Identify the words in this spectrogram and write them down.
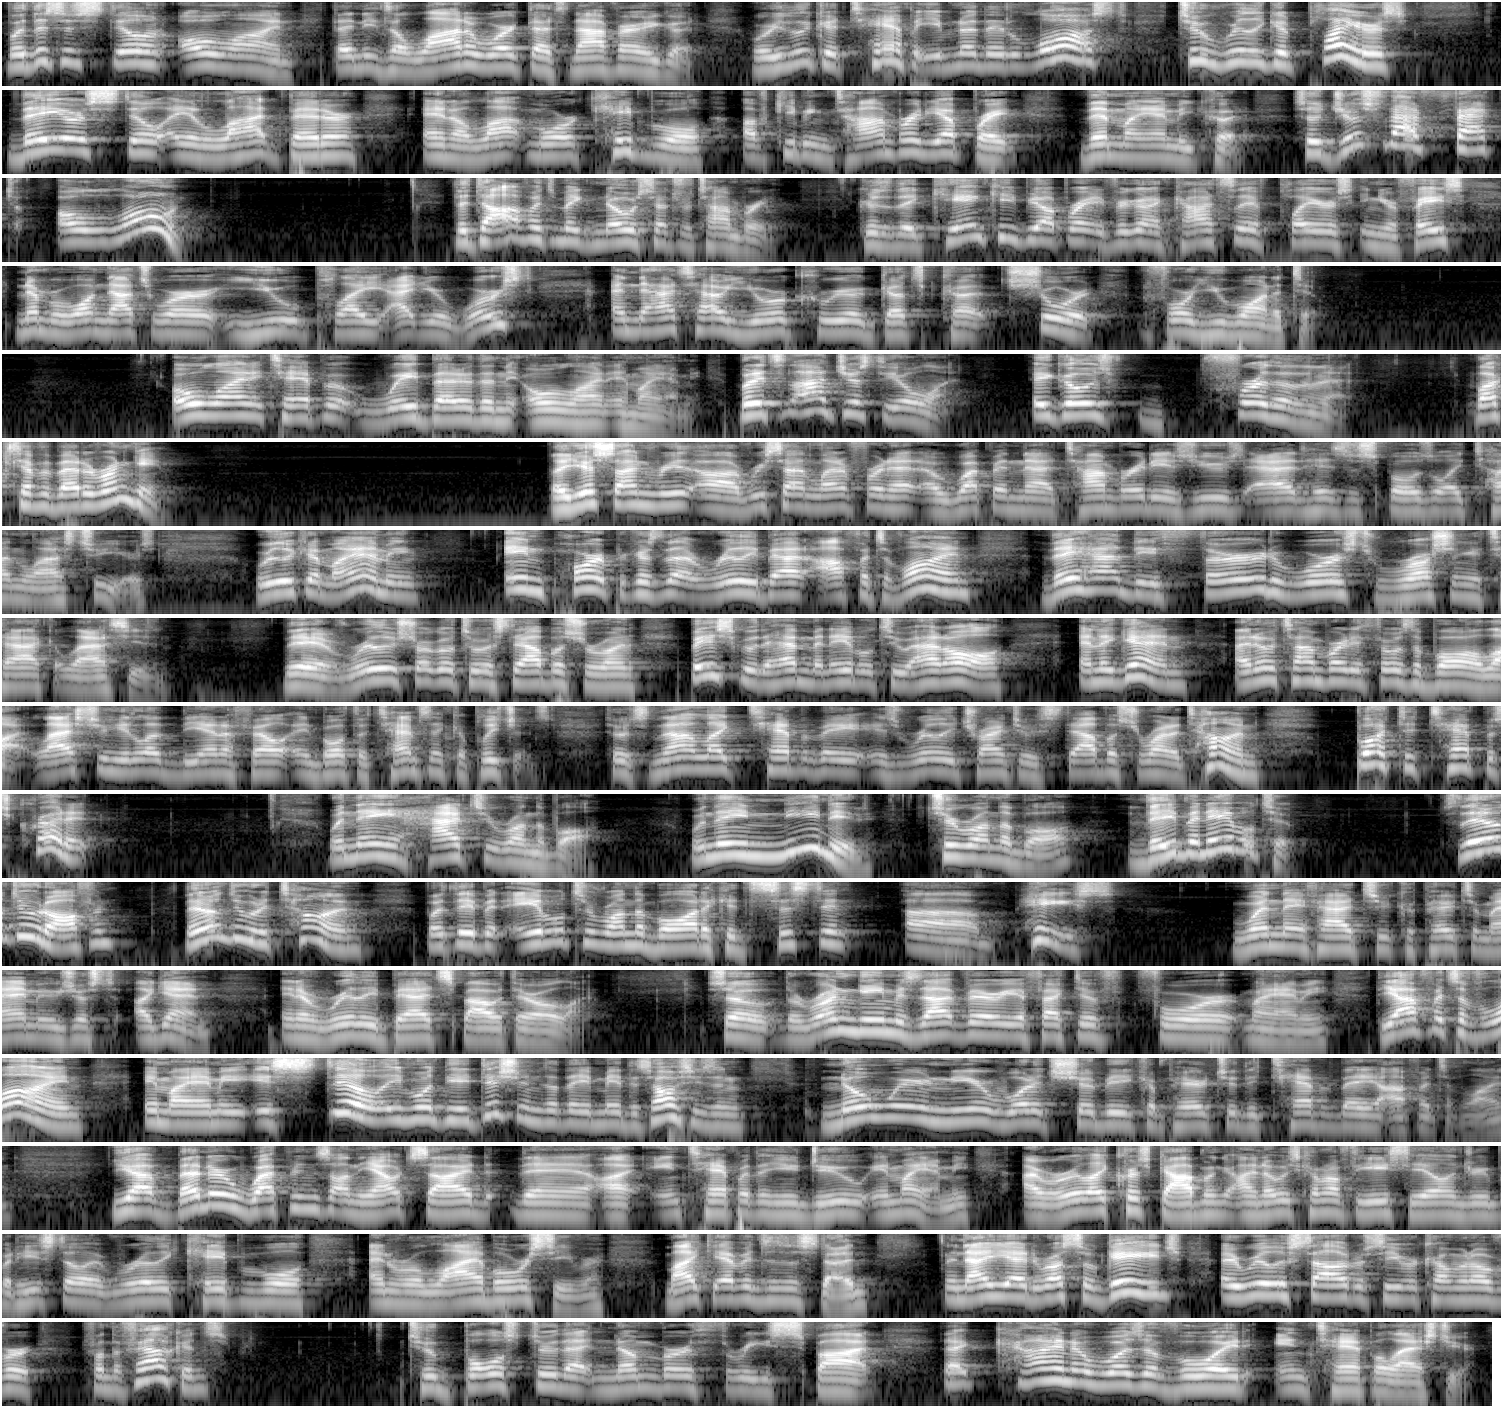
But this is still an O line that needs a lot of work that's not very good. Where you look at Tampa, even though they lost two really good players, they are still a lot better and a lot more capable of keeping Tom Brady upright than Miami could. So, just for that fact alone, the Dolphins make no sense for Tom Brady because they can't keep you upright if you're going to constantly have players in your face. Number one, that's where you play at your worst, and that's how your career gets cut short before you want it to. O line in Tampa, way better than the O line in Miami. But it's not just the O line, it goes further than that. Bucs have a better run game. They just signed, uh, re-signed Leonard Fournette, a weapon that Tom Brady has used at his disposal a ton the last two years. We look at Miami, in part because of that really bad offensive line. They had the third worst rushing attack last season. They have really struggled to establish a run. Basically, they haven't been able to at all. And again, I know Tom Brady throws the ball a lot. Last year, he led the NFL in both attempts and completions. So it's not like Tampa Bay is really trying to establish a run a ton. But to Tampa's credit, when they had to run the ball, when they needed to run the ball, they've been able to. So they don't do it often, they don't do it a ton, but they've been able to run the ball at a consistent um, pace when they've had to, compared to Miami, who's just, again, in a really bad spot with their O line. So the run game is not very effective for Miami. The offensive line in Miami is still, even with the additions that they've made this offseason, nowhere near what it should be compared to the Tampa Bay offensive line. You have better weapons on the outside than uh, in Tampa than you do in Miami. I really like Chris Godwin. I know he's coming off the ACL injury, but he's still a really capable and reliable receiver. Mike Evans is a stud. And now you had Russell Gage, a really solid receiver coming over from the Falcons to bolster that number three spot that kind of was a void in Tampa last year.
